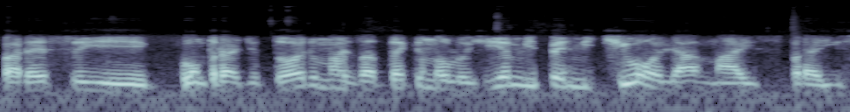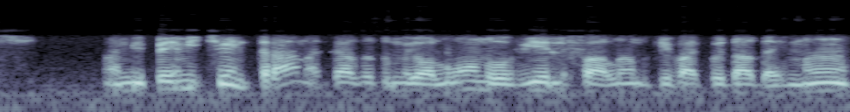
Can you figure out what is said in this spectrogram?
parece contraditório, mas a tecnologia me permitiu olhar mais para isso. Me permitiu entrar na casa do meu aluno, ouvir ele falando que vai cuidar da irmã,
